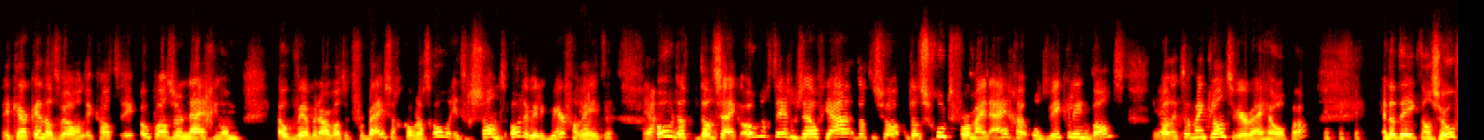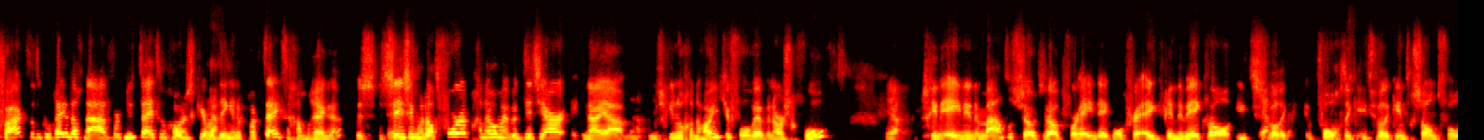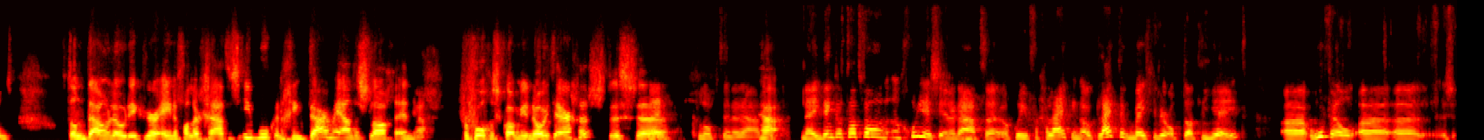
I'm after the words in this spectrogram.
Ik herken dat wel, want ik had ook wel zo'n neiging om elk webinar wat ik voorbij zag komen, dacht ik, oh interessant, oh daar wil ik meer van weten. Oh, dat, dan zei ik ook nog tegen mezelf, ja, dat is, wel, dat is goed voor mijn eigen ontwikkeling, want kan ik dan mijn klanten weer bij helpen? en dat deed ik dan zo vaak, dat ik op een gegeven moment dacht, nou, het wordt nu tijd om gewoon eens een keer wat dingen in de praktijk te gaan brengen. Dus sinds ik me dat voor heb genomen, heb ik dit jaar, nou ja, misschien nog een handjevol webinars gevolgd. Ja. Misschien één in de maand of zo. Terwijl ik voorheen deed ik ongeveer één keer in de week wel iets wat ik volgde ik iets wat ik interessant vond dan downloadde ik weer een of ander gratis e-book en dan ging ik daarmee aan de slag. En vervolgens kwam je nooit ergens. Dus, uh, nee, klopt inderdaad. Ja. Nee, ik denk dat dat wel een, een goede is inderdaad. Uh, een goede vergelijking ook. Het lijkt ook een beetje weer op dat dieet. Uh, hoeveel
